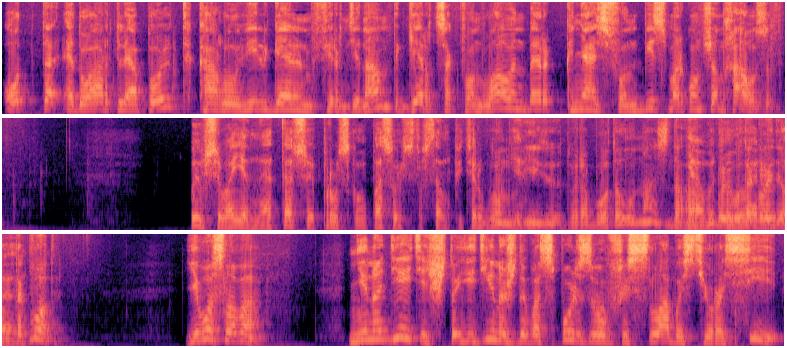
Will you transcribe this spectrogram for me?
Отто Эдуард Леопольд, Карл Вильгельм Фердинанд, герцог фон Лауенбург, князь фон Бисмарк und Шенхаузен. Бывший военный атташе прусского посольства в Санкт-Петербурге. Он и работал у нас, да. Я этом было говорю, такое да. дело. Так вот, его слова Не надейтесь, что единожды воспользовавшись слабостью России,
